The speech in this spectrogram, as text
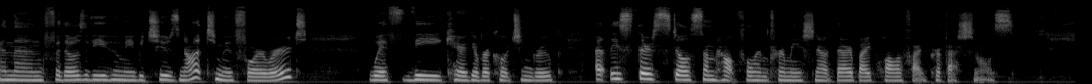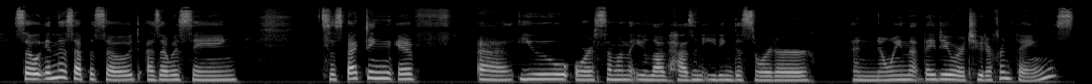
And then for those of you who maybe choose not to move forward with the caregiver coaching group, at least there's still some helpful information out there by qualified professionals. So, in this episode, as I was saying, suspecting if uh, you or someone that you love has an eating disorder and knowing that they do are two different things.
